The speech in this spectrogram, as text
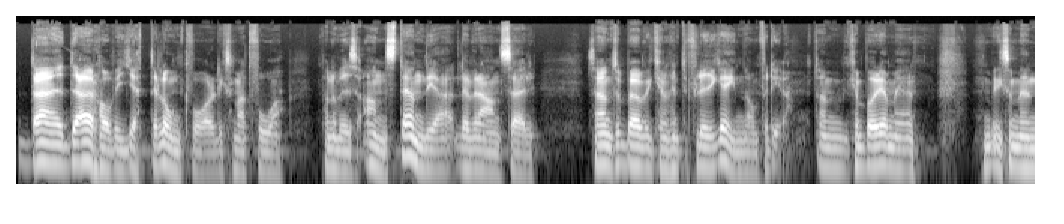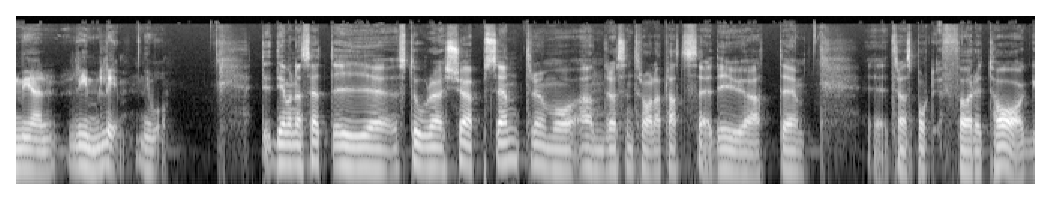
där, där har vi jättelångt kvar liksom att få på något vis anständiga leveranser. Sen så behöver vi kanske inte flyga in dem för det. Utan vi kan börja med liksom en mer rimlig nivå. Det- Det man har sett i eh, stora köpcentrum och andra centrala platser. Det är ju att eh, eh, transportföretag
